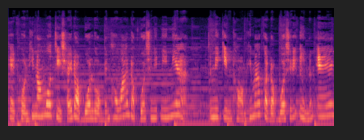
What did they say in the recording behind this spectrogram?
เหตุผลที่น้องโมจิใช้ดอกบัวหลวงเป็นเพราะว่าดอกบัวชนิดนี้เนี่ย จะมีกลิ่นหอมที่มากกว่าดอกบัวชนิดอื่นนั่นเอง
